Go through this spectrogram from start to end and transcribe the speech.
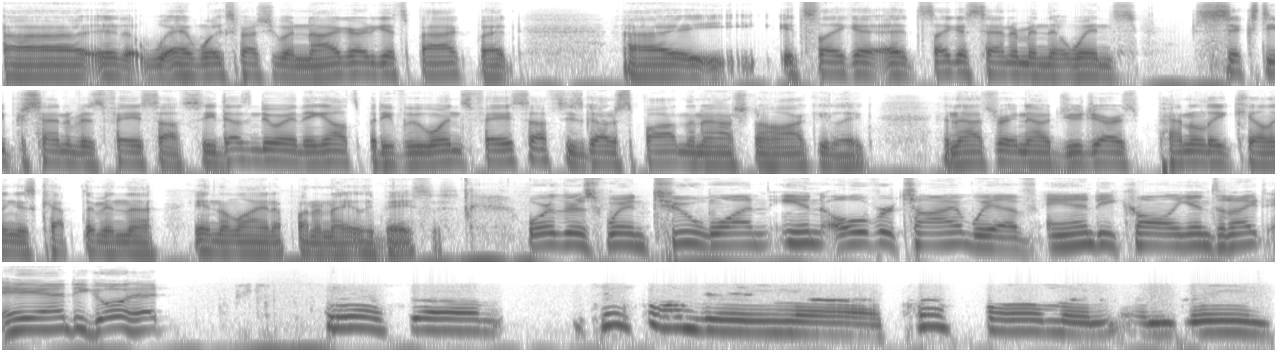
uh, it, especially when Nygard gets back, but. Uh, it's like a it's like a centerman that wins 60% of his faceoffs. He doesn't do anything else, but if he wins faceoffs, he's got a spot in the National Hockey League, and that's right now. Jujhar's penalty killing has kept him in the in the lineup on a nightly basis. Oilers win two one in overtime. We have Andy calling in tonight. Hey, Andy, go ahead. Yes, um, just wondering, uh, Klefbom and, and Green,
